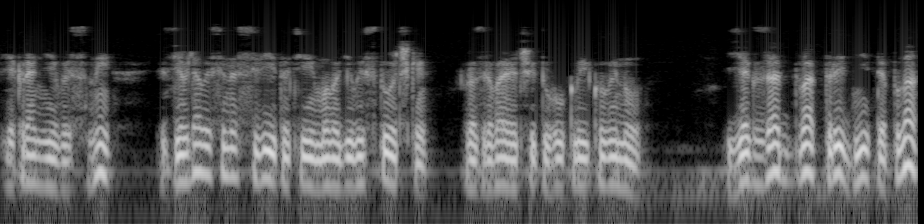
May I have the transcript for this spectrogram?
як ранньої весни з'являлися на світ оті молоді листочки, розриваючи тугу клейковину, як за два-три дні тепла.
